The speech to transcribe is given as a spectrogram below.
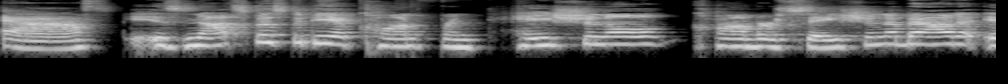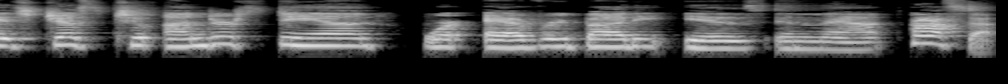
asked. It's not supposed to be a confrontational conversation about it. It's just to understand where everybody is in that process.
